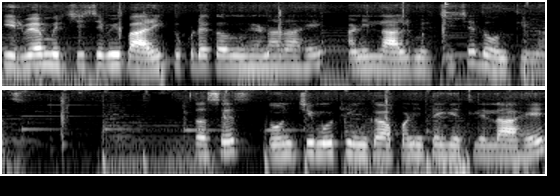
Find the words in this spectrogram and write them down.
हिरव्या मिरचीचे मी बारीक तुकडे करून घेणार आहे आणि लाल मिरचीचे दोन तीनच. तसेच दोन चिमूट हिंग आपण इथे घेतलेला आहे.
